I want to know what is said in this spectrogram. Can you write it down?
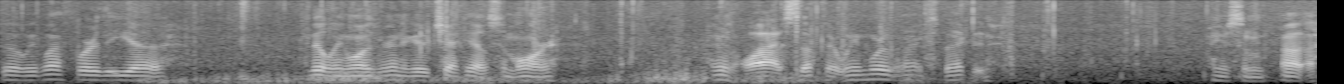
So we left where the uh, building was. We're going to go check out some more. There's a lot of stuff there, way more than I expected. Here's some uh,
